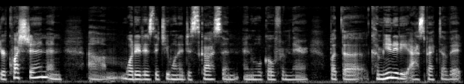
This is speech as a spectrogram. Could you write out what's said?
your question and um, what it is that you want to discuss and, and we'll go from there. But the community aspect of it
